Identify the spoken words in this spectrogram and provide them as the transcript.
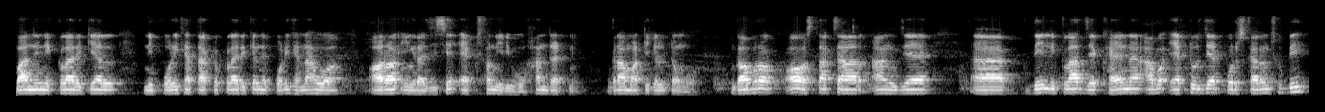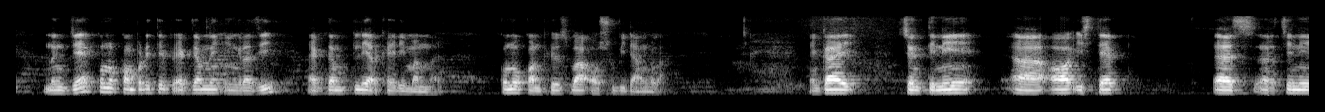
বা নিনি ক্লাৰিকেল নি পৰীক্ষা তাক ক্লাৰিকেল নি পৰীক্ষা না হ'ব আৰু ইংৰাজী চে একশ নিদিব হাণ্ড্ৰেড নি গ্ৰামাটিকেল টংগ গাঁৱৰ অ ষ্ট্ৰাকচাৰ আং যে daily class je khayana abo a to z poriskaran chubi nang যে কোনো competitive এক্সাম নেই ইংরাজি, একদম ক্লিয়ার খাই রিমান নাই। কোনো কনফিউজ বা অসুবিধা আংলা। এঙ্কাই যিনি অ স্টেপ চিনি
